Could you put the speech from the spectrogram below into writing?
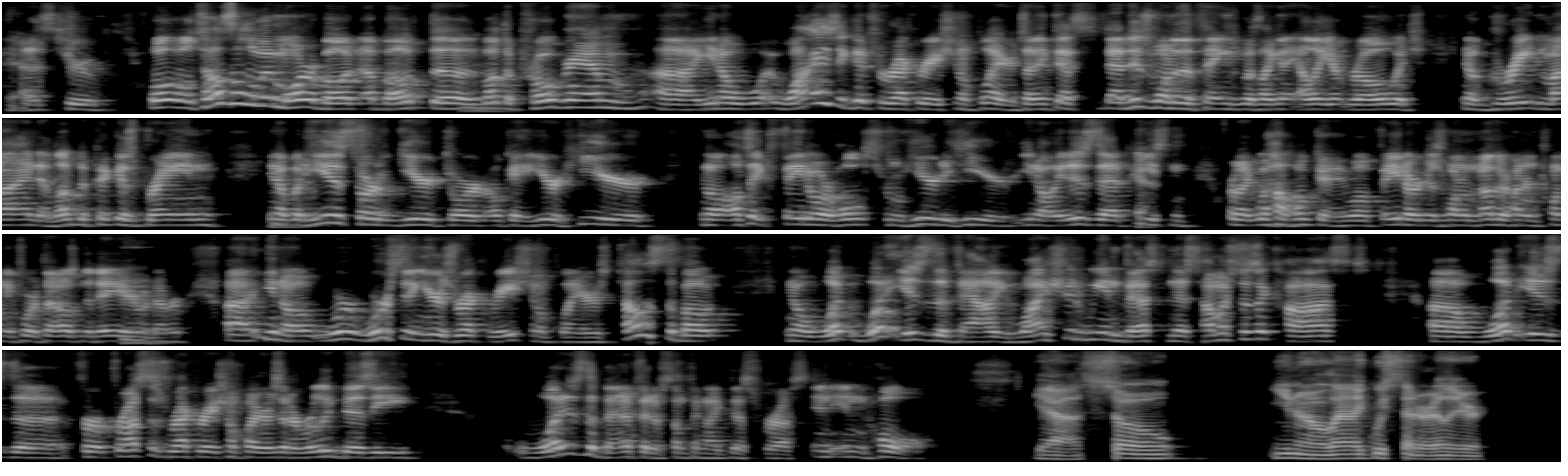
Yeah. That's true. Well, well, tell us a little bit more about about the mm-hmm. about the program. Uh, you know, why is it good for recreational players? I think that's that is one of the things with like an Elliot Roe, which you know, great mind. I love to pick his brain. You know, but he is sort of geared toward okay, you're here. You know, I'll take Fedor Holz from here to here. You know, it is that piece, yeah. and we're like, well, okay, well, Fedor just won another 124,000 a day or mm-hmm. whatever. Uh, you know, we're we're sitting here as recreational players. Tell us about you know what what is the value? Why should we invest in this? How much does it cost? Uh, what is the for, for us as recreational players that are really busy what is the benefit of something like this for us in in whole yeah so you know like we said earlier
